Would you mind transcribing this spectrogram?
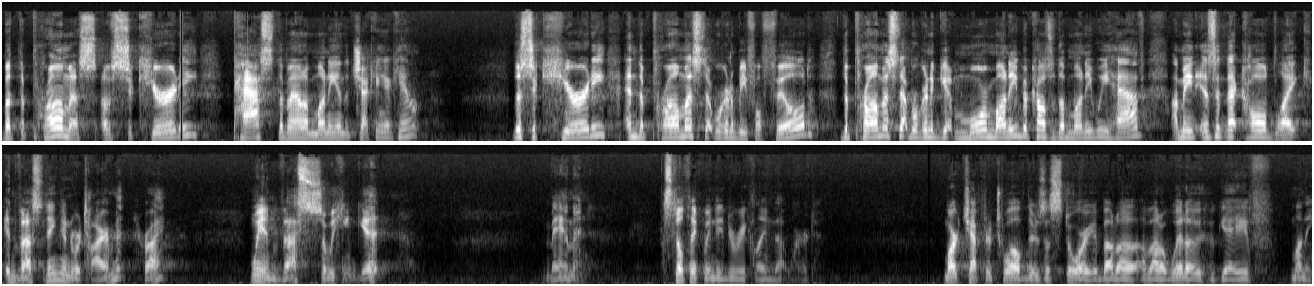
but the promise of security past the amount of money in the checking account, the security and the promise that we're going to be fulfilled, the promise that we're going to get more money because of the money we have. I mean, isn't that called like investing in retirement, right? We invest so we can get still think we need to reclaim that word. Mark chapter 12, there's a story about a, about a widow who gave money.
